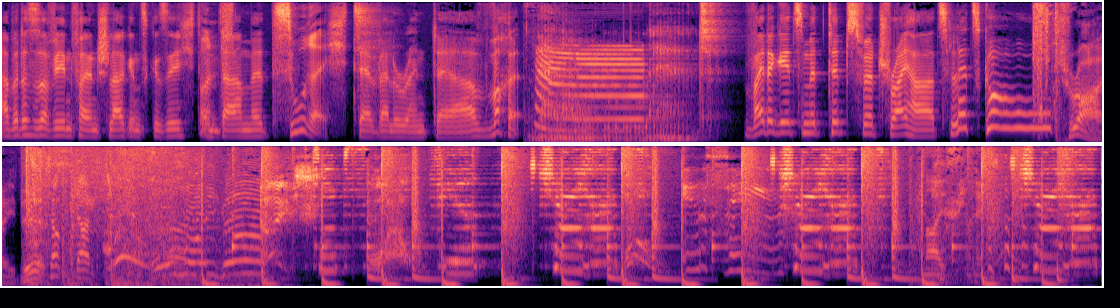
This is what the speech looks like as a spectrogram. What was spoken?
aber das ist auf jeden Fall ein Schlag ins Gesicht und, und damit zu Recht der Valorant der Woche. Weiter geht's mit Tipps für Tryhards. Let's go! Try this. Oh my god! Nice. Tipps wow. für Tryhards. Insane. Tryhards. Nice. Tryhards.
